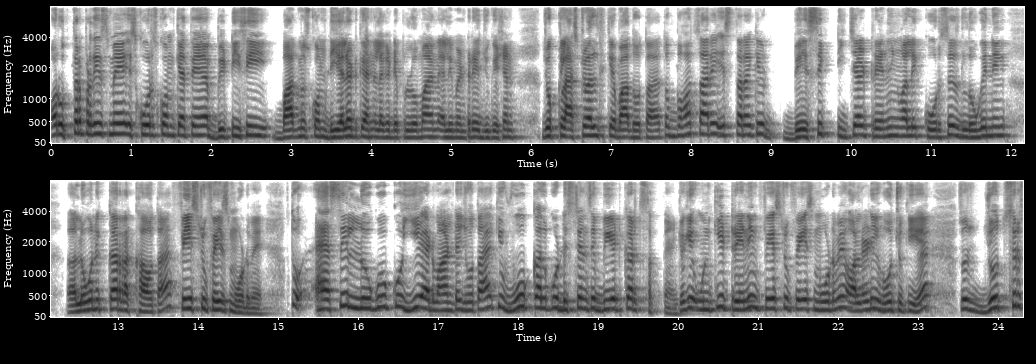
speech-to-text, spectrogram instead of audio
और उत्तर प्रदेश में इस कोर्स को हम कहते हैं बीटीसी बाद में उसको हम डीएलएड कहने लगे डिप्लोमा इन एलिमेंट्री एजुकेशन जो क्लास ट्वेल्थ के बाद होता है। तो बहुत सारे इस तरह के बेसिक टीचर ट्रेनिंग वाले कोर्सेज लोगों ने लोगों ने कर रखा होता है फेस टू फेस मोड में। तो ऐसे लोगों को ये एडवांटेज होता है कि वो कल को डिस्टेंस से बीएड कर सकते हैं, क्योंकि उनकी training face to face mode में ऑलरेडी हो चुकी है। तो जो सिर्फ़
